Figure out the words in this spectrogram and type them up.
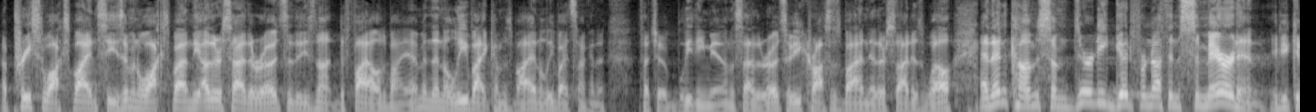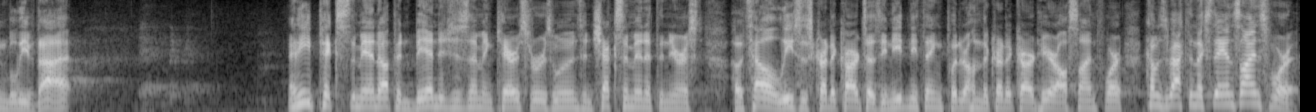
a priest walks by and sees him and walks by on the other side of the road so that he's not defiled by him. And then a Levite comes by, and a Levite's not going to touch a bleeding man on the side of the road, so he crosses by on the other side as well. And then comes some dirty, good for nothing Samaritan, if you can believe that. And he picks the man up and bandages him and cares for his wounds and checks him in at the nearest hotel, leaves his credit card, says, You need anything? Put it on the credit card here, I'll sign for it. Comes back the next day and signs for it.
